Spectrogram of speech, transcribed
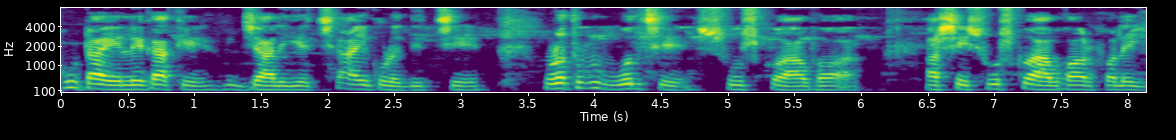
গোটা এলাকাকে জ্বালিয়ে ছাই করে দিচ্ছে। ওরা তবু বলছে শুষ্ক আবহাওয়া। আর সেই শুষ্ক আবহাওয়ার ফলেই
